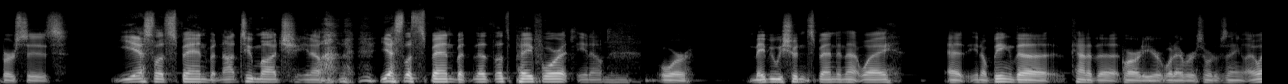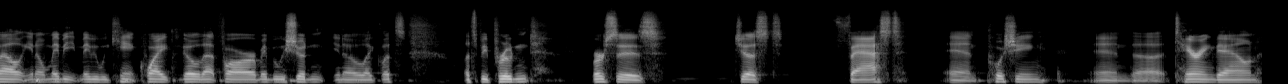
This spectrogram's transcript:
versus yes, let's spend, but not too much, you know, yes, let's spend, but let's, let's pay for it, you know, mm-hmm. or maybe we shouldn't spend in that way. At, you know, being the kind of the party or whatever, sort of saying, like, well, you know, maybe maybe we can't quite go that far. Maybe we shouldn't. You know, like let's let's be prudent. Versus just fast and pushing and uh, tearing down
